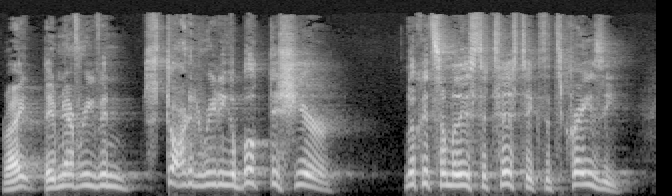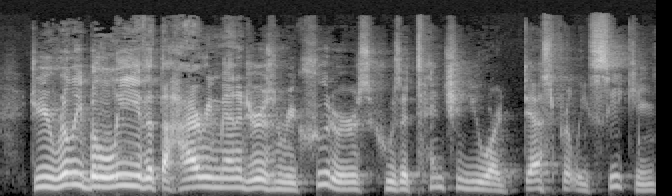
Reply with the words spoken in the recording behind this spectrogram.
right, they've never even started reading a book this year. Look at some of these statistics, it's crazy. Do you really believe that the hiring managers and recruiters whose attention you are desperately seeking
